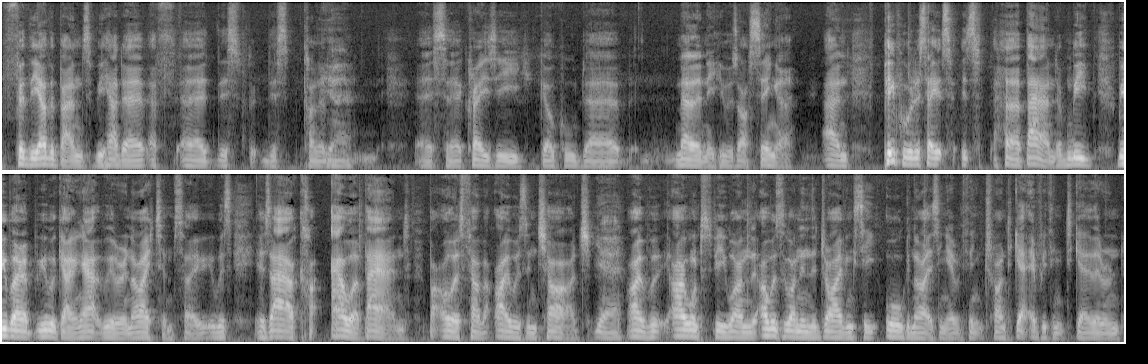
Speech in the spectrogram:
for the other bands, we had a, a f- uh, this this kind of Yeah. this uh, crazy girl called uh, Melanie, who was our singer. And people would say it's it's her band, and we, we were we were going out, we were an item, so it was it was our our band. But I always felt that I was in charge. Yeah. I, w- I wanted to be one. I was the one in the driving seat, organising everything, trying to get everything together, and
